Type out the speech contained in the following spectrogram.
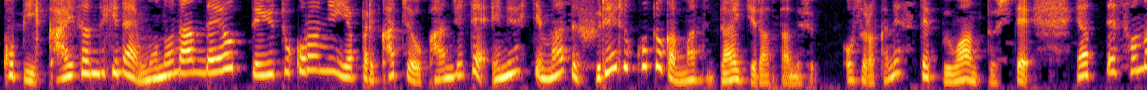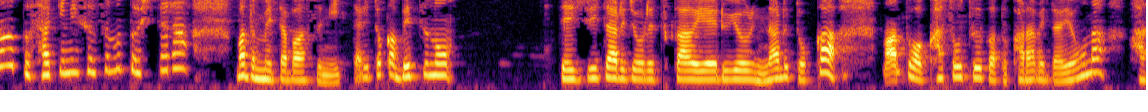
コピー改ざんできないものなんだよっていうところにやっぱり価値を感じて NFT まず触れることがまず第一だったんですよ。おそらくね、ステップ1としてやって、その後先に進むとしたら、またメタバースに行ったりとか別のデジタル上で使えるようになるとか、まあ、あとは仮想通貨と絡めたような、は、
